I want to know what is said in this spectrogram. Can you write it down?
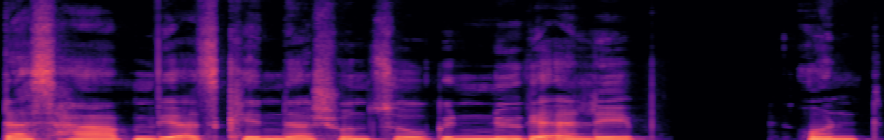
Das haben wir als Kinder schon zu Genüge erlebt. Und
